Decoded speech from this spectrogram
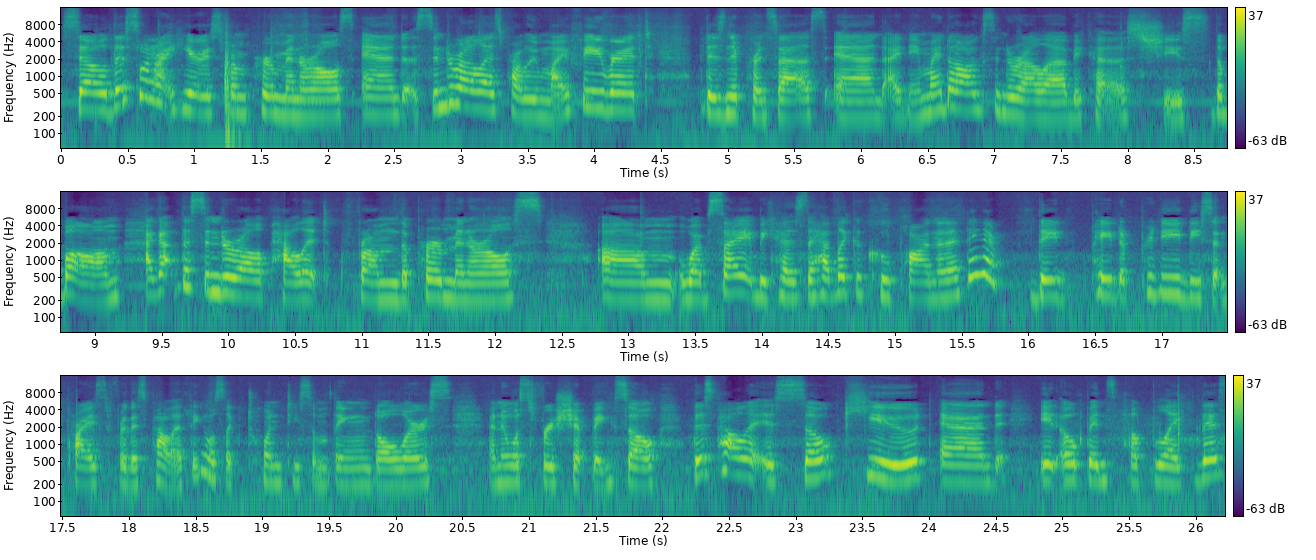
So this one right here is from Pur Minerals and Cinderella is probably my favorite Disney princess and I named my dog Cinderella because she's the bomb. I got the Cinderella palette from the Pur Minerals um, website because they had like a coupon and I think I, they paid a pretty decent price for this palette. I think it was like 20 something dollars and it was free shipping. So this palette is so cute and it opens up like this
